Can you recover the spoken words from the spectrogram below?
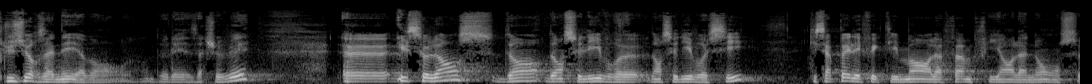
plusieurs années avant de les achever, euh, il se lance dans, dans ce livre, dans ce livre-ci, qui s'appelle effectivement La femme fiant l'annonce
